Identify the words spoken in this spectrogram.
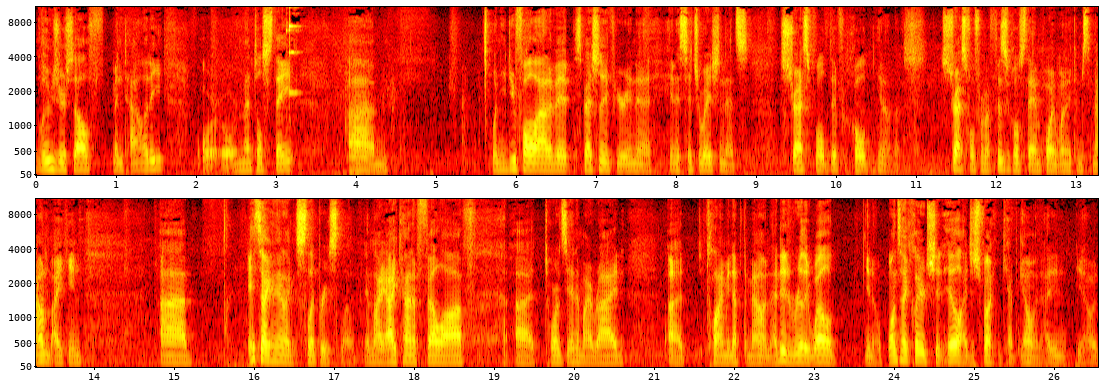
lose yourself mentality or, or mental state um, when you do fall out of it especially if you're in a in a situation that's stressful difficult you know stressful from a physical standpoint when it comes to mountain biking uh, it's like, like a slippery slope and like i kind of fell off uh, towards the end of my ride uh, climbing up the mountain i did really well you know, once I cleared shit hill, I just fucking kept going. I didn't, you know,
